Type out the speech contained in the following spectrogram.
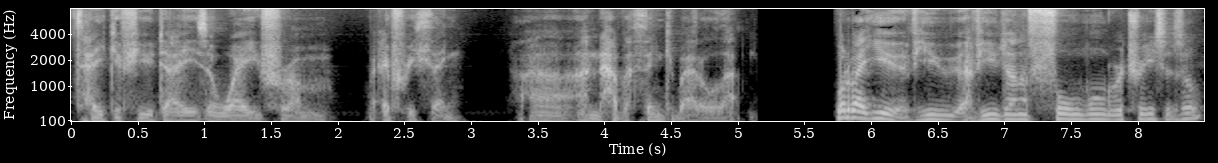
take a few days away from everything uh, and have a think about all that. What about you? Have you have you done a formal retreat at all?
